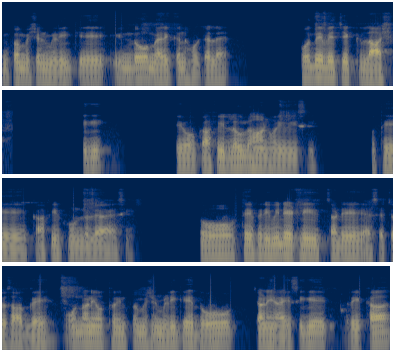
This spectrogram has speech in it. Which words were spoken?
ਇਨਫੋਰਮੇਸ਼ਨ ਮਿਲੀ ਕਿ ਇੰਡੋ ਅਮਰੀਕਨ ਹੋਟਲ ਹੈ। ਉਹਦੇ ਵਿੱਚ ਇੱਕ ਲਾਸ਼ ਸੀਗੀ ਤੇ ਉਹ ਕਾਫੀ ਲਹੂ ਲਹਾਨ ਹੋਈ ਹੋਈ ਸੀ। ਉੱਥੇ ਕਾਫੀ ਖੂਨ ਡੁੱਲਿਆ ਹੋਇਆ ਸੀ। ਤੋ ਉੱਥੇ ਫਿਰ ਇਮੀਡੀਏਟਲੀ ਸਾਡੇ ਐਸਐਚਓ ਸਾਹਿਬ ਗਏ। ਉਹਨਾਂ ਨੇ ਉੱਥੋਂ ਇਨਫੋਰਮੇਸ਼ਨ ਮਿਲੀ ਕਿ ਦੋ ਜਣੇ ਆਏ ਸੀਗੇ ਰੇਖਾ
